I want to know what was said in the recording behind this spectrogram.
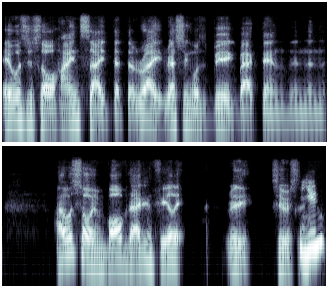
It was just all hindsight that the right wrestling was big back then. And then I was so involved that I didn't feel it. Really, seriously. You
